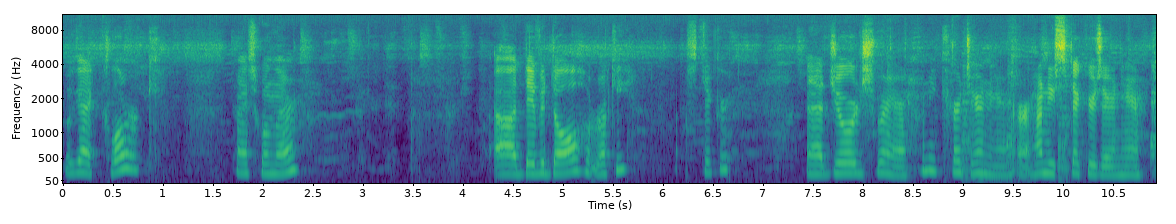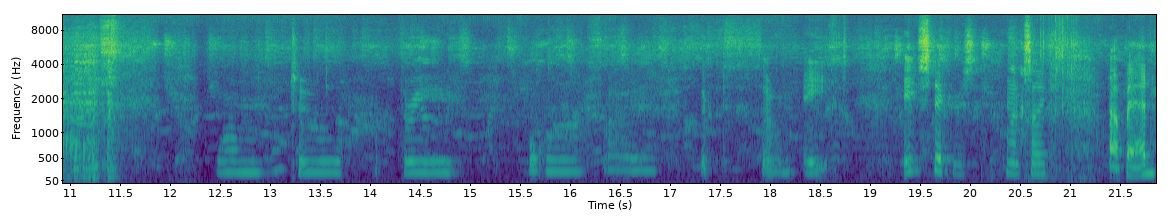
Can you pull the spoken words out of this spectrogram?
We got Clark. Nice one there. Uh, David Dahl, rookie. Sticker. Uh, George Springer. How many cards are in here? Or how many stickers are in here? One, two, three, four, five, six, seven, eight. Eight stickers. Looks like not bad.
